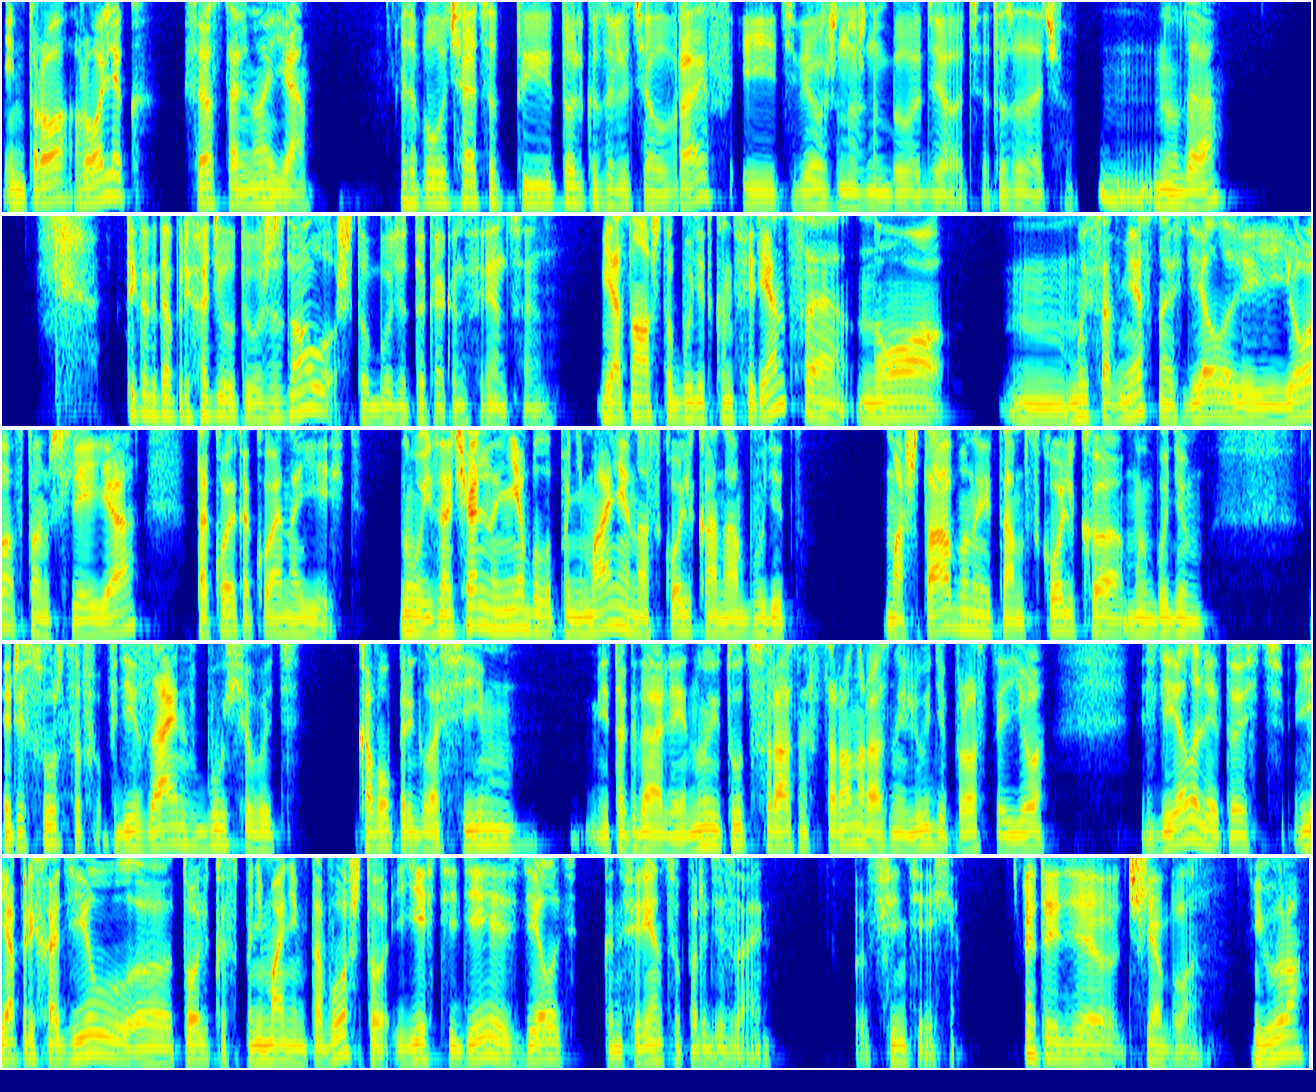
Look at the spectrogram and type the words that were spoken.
интро, ролик, все остальное я. Это получается, ты только залетел в Райф, и тебе уже нужно было делать эту задачу? Ну да. Ты когда приходил, ты уже знал, что будет такая конференция? Я знал, что будет конференция, но мы совместно сделали ее, в том числе и я, такой, какой она есть. Ну, изначально не было понимания, насколько она будет масштабной, там, сколько мы будем ресурсов в дизайн вбухивать, кого пригласим и так далее. Ну и тут с разных сторон разные люди просто ее сделали. То есть я приходил э, только с пониманием того, что есть идея сделать конференцию про дизайн в финтехе. Эта идея чья была? Юра.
